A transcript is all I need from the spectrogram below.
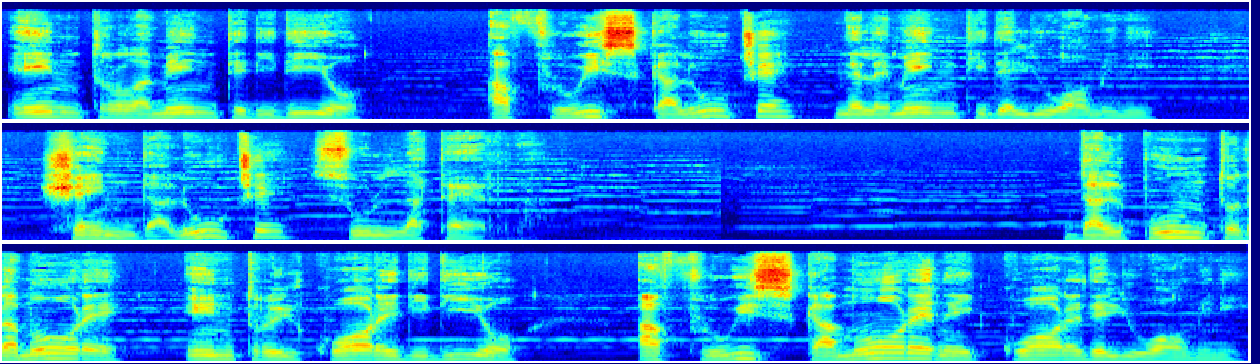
entro la mente di Dio affluisca luce nelle menti degli uomini, scenda luce sulla terra. Dal punto d'amore entro il cuore di Dio affluisca amore nel cuore degli uomini,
